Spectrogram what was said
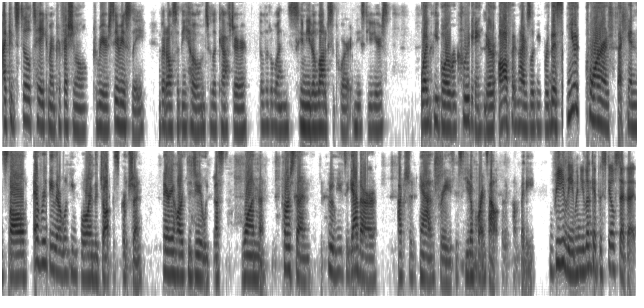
I could still take my professional career seriously, but also be home to look after the little ones who need a lot of support in these few years. When people are recruiting, they're oftentimes looking for this unicorn that can solve everything they're looking for in the job description. Very hard to do with just one person. Who you together actually can create this unicorn out for the company. Really, when you look at the skill set that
